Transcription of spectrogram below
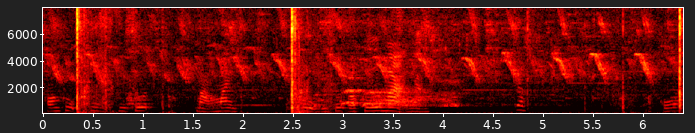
ของถูกที่ที่สุดหมากไม่ถูกที่สุดก็คือหมากอย่างหมากกล้วย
